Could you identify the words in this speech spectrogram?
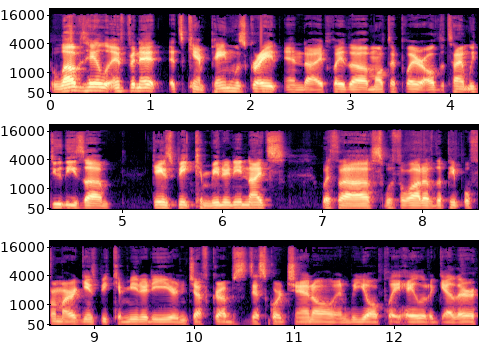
loved Halo Infinite. Its campaign was great, and I play the multiplayer all the time. We do these um, GamesBeat community nights with uh with a lot of the people from our GamesBeat community and Jeff Grubb's Discord channel, and we all play Halo together,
